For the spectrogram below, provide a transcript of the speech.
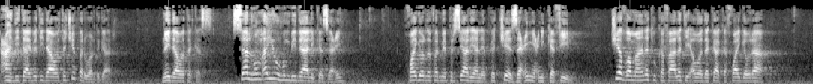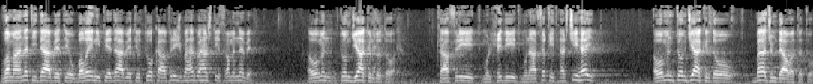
عهدي تايبتي داوتا چه پروردگار ني داوتا كس سلهم أيهم بذلك زعيم خواهي قولوا فرمي برسياريان لبكت چه زعيم يعني یعنی كفيل چه ضمانت و کفالتی او دکا که خواهی گورا ضمانتی دابێتێ و بەڵێنی پێدابێتێ و تۆ کافریش بە هەر بەهشتیت خەمن نەبێ؟ ئەوە من تۆم جیا کردوتەوە. کافریت ملحیدیت منافقیت هەرچی هەیت ئەوە من تۆم جیا کردەوە و باجم داوەتە تۆ.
